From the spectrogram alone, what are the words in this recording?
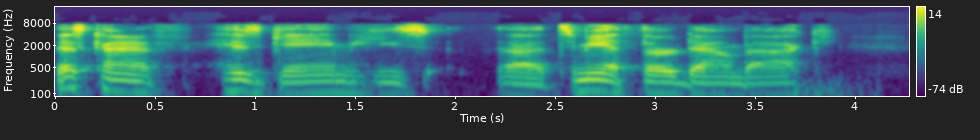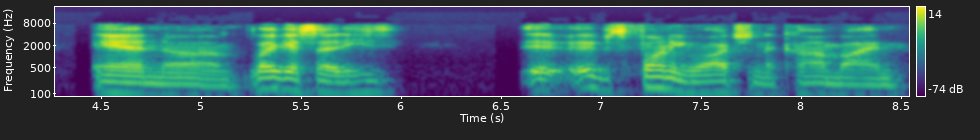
That's kind of his game. He's uh, to me a third down back, and um, like I said, he's. It, it was funny watching the combine.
